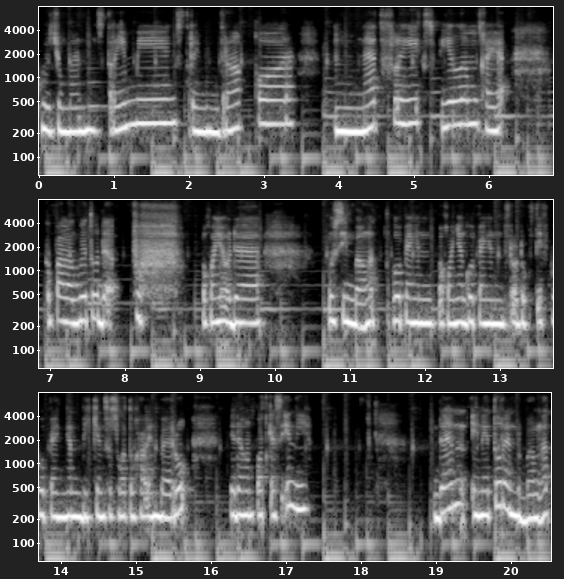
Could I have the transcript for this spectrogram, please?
gue cuman streaming, streaming drakor, mm, Netflix, film kayak kepala gue tuh udah puh, pokoknya udah pusing banget. Gue pengen pokoknya gue pengen produktif gue pengen bikin sesuatu hal yang baru ya dengan podcast ini. Dan ini tuh random banget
